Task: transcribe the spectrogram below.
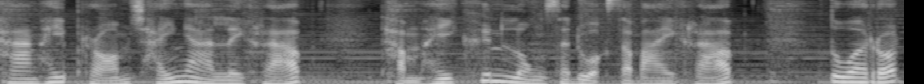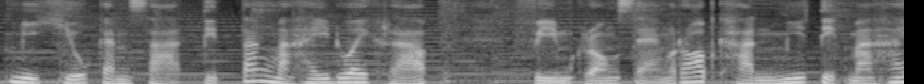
ข้างให้พร้อมใช้งานเลยครับ ทำให้ขึ้นลงสะดวกสบายครับ ตัวรถมีคิ้วกันศาสตร์ติดตั้งมาให้ด้วยครับ ฟิล์มกรองแสงรอบคันมีติดมาให้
